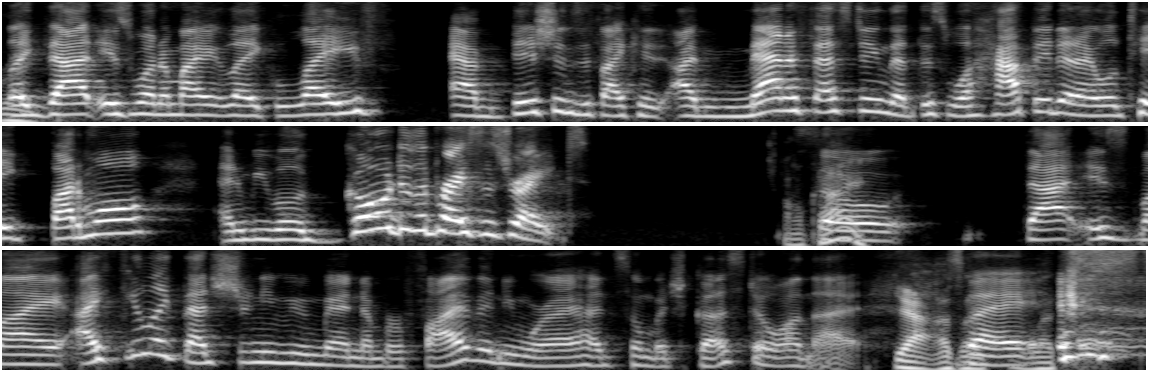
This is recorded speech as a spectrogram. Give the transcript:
Like that is one of my like life ambitions. If I could, I'm manifesting that this will happen and I will take Barmo and we will go to the prices right. Okay. So that is my I feel like that shouldn't even be my number five anymore. I had so much gusto on that. yeah, I was like But let's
